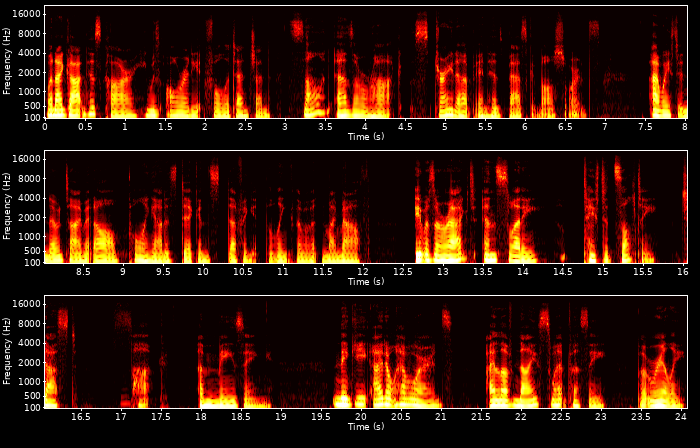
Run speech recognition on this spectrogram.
When I got in his car, he was already at full attention, solid as a rock, straight up in his basketball shorts. I wasted no time at all pulling out his dick and stuffing it the length of it in my mouth. It was erect and sweaty, tasted salty, just fuck amazing. Nikki, I don't have words. I love nice, wet pussy. But really,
